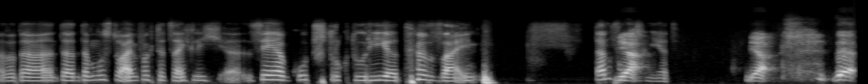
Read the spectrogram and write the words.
Also da, da, da musst du einfach tatsächlich äh, sehr gut strukturiert sein. Dann funktioniert. Ja. Ja, Sehr,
